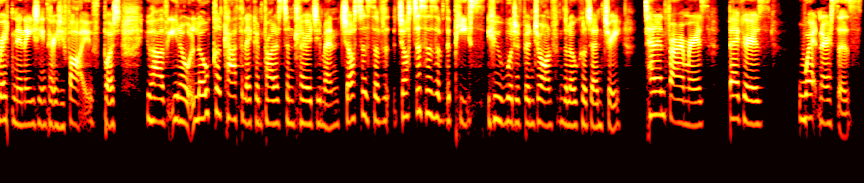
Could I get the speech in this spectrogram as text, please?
written in 1835, but you have, you know, local Catholic and Protestant clergymen, justice of, justices of the peace who would have been drawn from the local gentry, tenant farmers, beggars, wet nurses,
